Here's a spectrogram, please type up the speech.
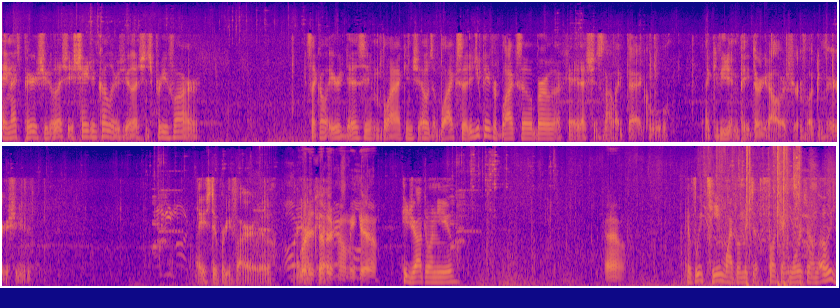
Hey, nice parachute. Oh, that shit's changing colors. Yo, that shit's pretty fire. It's like all iridescent and black and shit. Oh, it's a BlackCell. Did you pay for BlackCell, bro? Okay, that shit's not like that cool. Like if you didn't pay $30 for a fucking parachute. Like it's still pretty fire though. Like, Where does okay. other homie go? He dropped on you. Oh. If we team wipe him, it's a fucking war zone. Oh, he's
